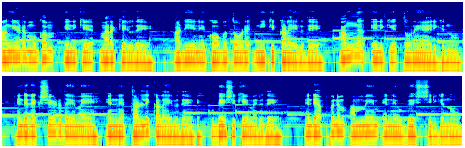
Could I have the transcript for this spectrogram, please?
അങ്ങയുടെ മുഖം എനിക്ക് മറക്കരുതേ. അടിയനെ കോപത്തോടെ നീക്കിക്കളയരുതേ. അങ്ങ് എനിക്ക് തുണയായിരിക്കുന്നു. എന്റെ രക്ഷയുടെ ദൈവമേ എന്നെ തള്ളിക്കളയരുതേ. ഉപേക്ഷിക്കുകയുമരുതേ എന്റെ അപ്പനും അമ്മയും എന്നെ ഉപേക്ഷിച്ചിരിക്കുന്നു.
